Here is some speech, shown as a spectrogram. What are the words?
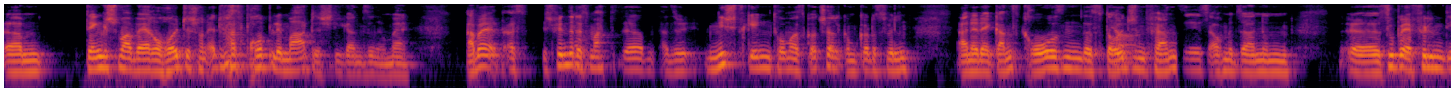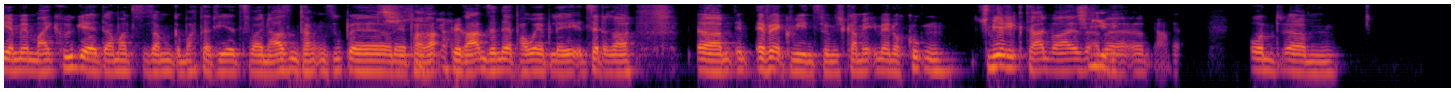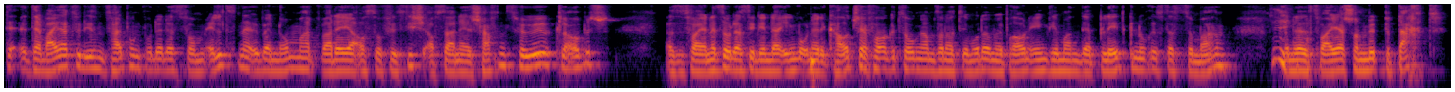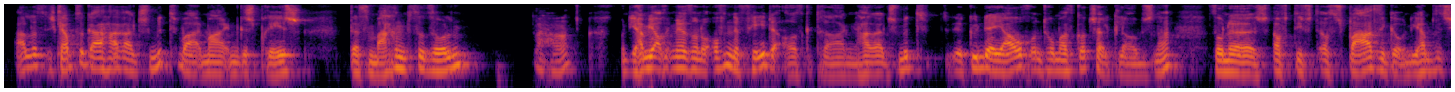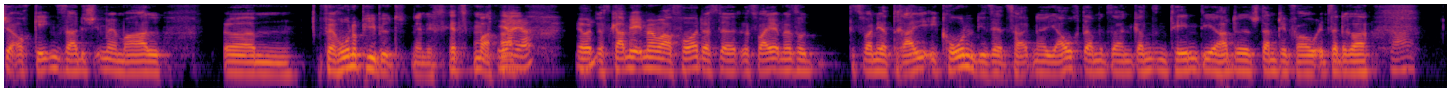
ähm, denke ich mal, wäre heute schon etwas problematisch, die ganze Nummer. Aber das, ich finde, das macht äh, also nichts gegen Thomas Gottschalk, um Gottes Willen. Einer der ganz Großen des deutschen ja. Fernsehs, auch mit seinen äh, super Filmen, die er mit Mike Krüger damals zusammen gemacht hat, hier zwei Nasentanken super oder Para. Piratensender, Powerplay etc. Ähm, Im Evergreens für mich kann man immer noch gucken. Schwierig teilweise, Schwierig, aber äh, ja. und ähm, der, der war ja zu diesem Zeitpunkt, wo der das vom Elstner übernommen hat, war der ja auch so für sich auf seiner Schaffenshöhe, glaube ich. Also es war ja nicht so, dass sie den da irgendwo unter der Couch hervorgezogen haben, sondern dem Motto, wir brauchen irgendjemanden, der blöd genug ist, das zu machen. Sondern es war ja schon mit Bedacht alles. Ich glaube sogar Harald Schmidt war immer im Gespräch, das machen zu sollen. Aha. Und die haben ja auch immer so eine offene Fehde ausgetragen. Harald Schmidt, Günter Jauch und Thomas Gottschalk, glaube ich, ne? So eine auf die aufs Spaßige. Und die haben sich ja auch gegenseitig immer mal ähm, verhohnepiebelt, nenne ich es jetzt mal. Ja, ja. ja mhm. Das kam mir immer mal vor, dass der, das war ja immer so, das waren ja drei Ikonen dieser Zeit. Ne? Jauch da mit seinen ganzen Themen, die er hatte, Stand TV etc. Klar.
